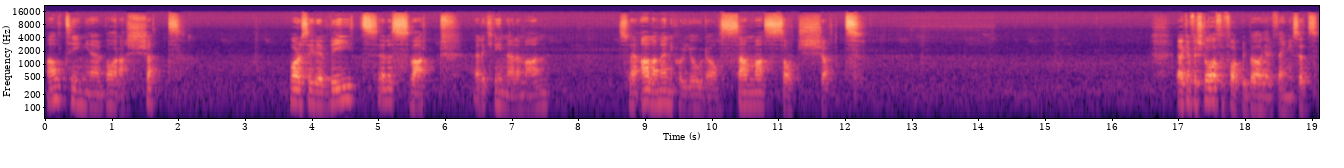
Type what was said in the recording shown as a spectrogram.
Allting är bara kött. Vare sig det är vit eller svart eller kvinna eller man så är alla människor gjorda av samma sorts kött. Jag kan förstå varför folk blir bögar i fängelset.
